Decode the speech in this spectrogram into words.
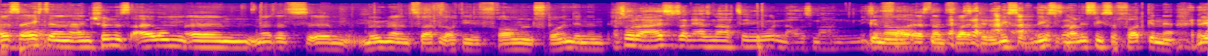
Das ist echt ein, ein schönes Album. Ähm, ne, das ähm, mögen dann im Zweifel auch die Frauen und Freundinnen. Achso, da heißt es dann erst nach 10 Minuten ausmachen. Nicht Genau, sofort. erst am zweiten Titel. Nicht so, nicht, man ist nicht sofort genervt. Nee,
